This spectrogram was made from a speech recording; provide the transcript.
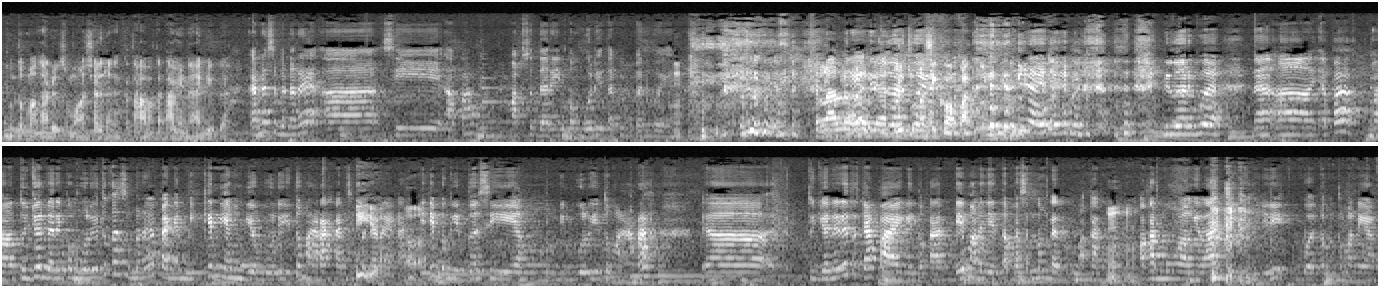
untuk menghadapi semua masalah dengan ketawa ketawin aja udah Karena sebenarnya eh, si apa maksud dari pembuli tapi bukan gue ya. Selalu ada. lu cuma gue. psikopat Iya, iya. di luar gue. Nah, eh, apa eh, tujuan dari pembuli itu kan sebenarnya pengen bikin yang dia bully itu marah kan sebenarnya Iya. kan. Ah. Jadi begitu si yang dibully itu marah, tujuannya dia tercapai gitu kan. Dia malah jadi tambah seneng dan akan akan mengulangi lagi gitu. Jadi buat teman-teman yang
